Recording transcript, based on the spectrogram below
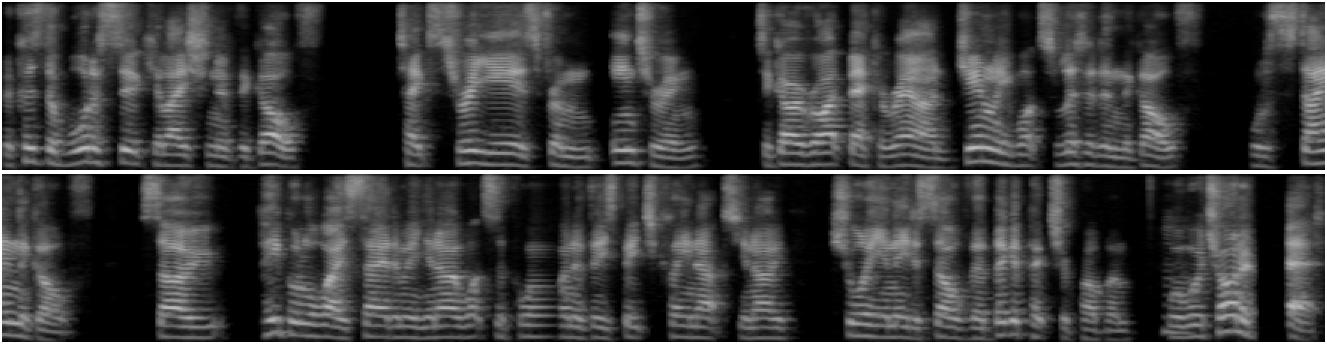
because the water circulation of the Gulf takes three years from entering to go right back around. Generally, what's littered in the Gulf will stay in the Gulf. So people always say to me, you know, what's the point of these beach cleanups? You know, surely you need to solve the bigger picture problem. Mm. Well, we're trying to do that,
